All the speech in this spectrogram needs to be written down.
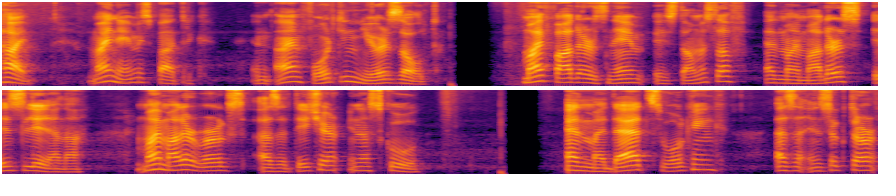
Hi, my name is Patrick and I am 14 years old. My father's name is Tomislav and my mother's is Liliana. My mother works as a teacher in a school and my dad's working as an instructor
